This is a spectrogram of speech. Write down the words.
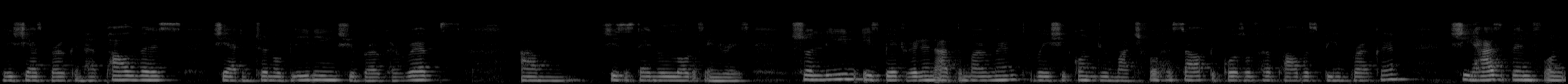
where she has broken her pelvis, she had internal bleeding, she broke her ribs, um, she sustained a lot of injuries. Charlene is bedridden at the moment where she can't do much for herself because of her pelvis being broken. She has been for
